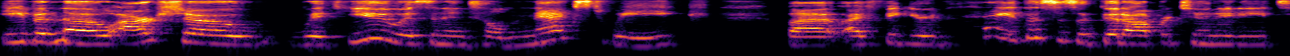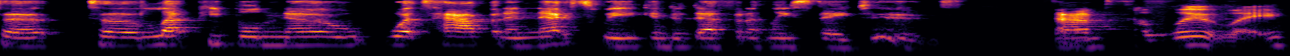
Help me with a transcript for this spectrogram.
even though our show with you isn't until next week. But I figured, hey, this is a good opportunity to to let people know what's happening next week and to definitely stay tuned. Absolutely.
